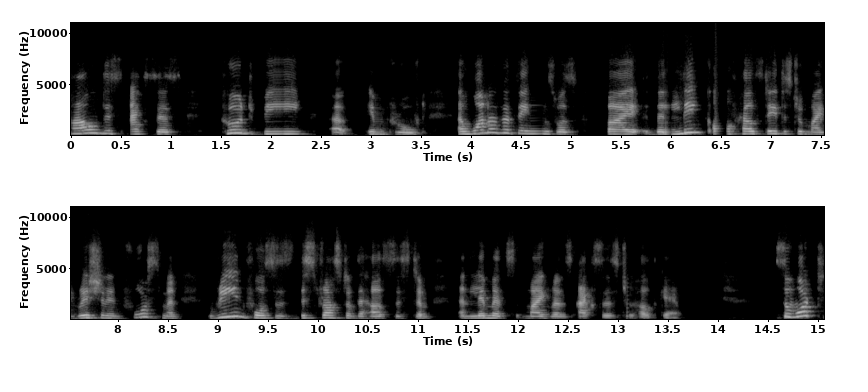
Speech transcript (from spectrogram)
how this access could be uh, improved. And one of the things was by the link of health status to migration enforcement reinforces distrust of the health system and limits migrants' access to healthcare. So what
